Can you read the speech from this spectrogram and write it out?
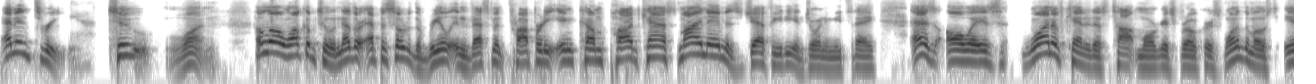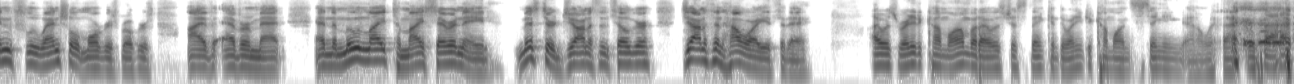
And in three, two, one. Hello, and welcome to another episode of the Real Investment Property Income Podcast. My name is Geoff Edie, and joining me today, as always, one of Canada's top mortgage brokers, one of the most influential mortgage brokers I've ever met, and the moonlight to my serenade, Mr. Jonathan Tilger. Jonathan, how are you today? I was ready to come on, but I was just thinking, do I need to come on singing now with that? With that,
